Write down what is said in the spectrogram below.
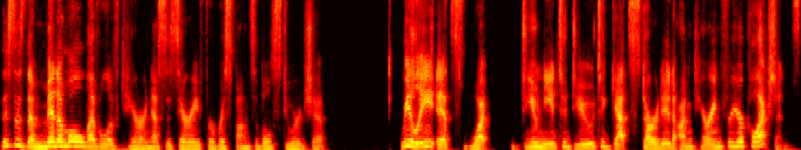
This is the minimal level of care necessary for responsible stewardship. Really, it's what do you need to do to get started on caring for your collections?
